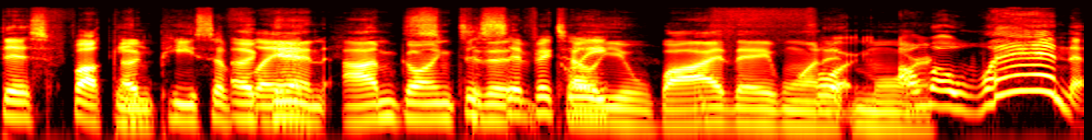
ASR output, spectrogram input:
this fucking piece of land. Again, I'm going to tell you why they want for- it more. Oh, well, when?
